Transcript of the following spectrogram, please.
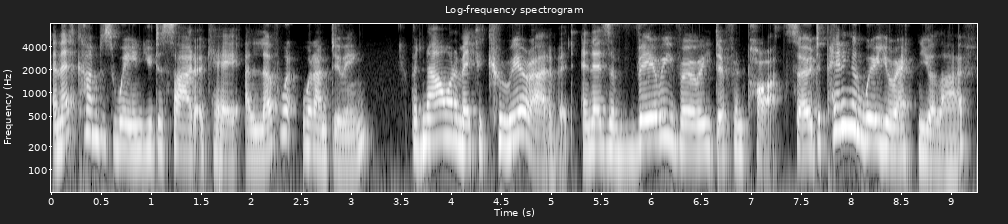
And that comes when you decide, okay, I love what, what I'm doing, but now I want to make a career out of it. And there's a very, very different path. So, depending on where you're at in your life,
